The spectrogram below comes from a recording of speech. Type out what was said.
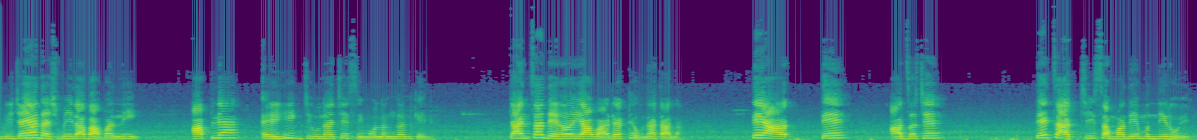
विजयादशमीला बाबांनी आपल्या ऐहिक जीवनाचे सीमोल्लंघन केले. त्यांचा देह या वाड्यात ठेवण्यात आला. ते आ ते आजचे तेच आजची समाधी मंदिर होईल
